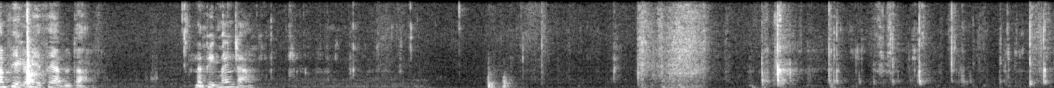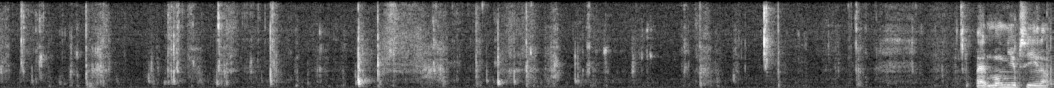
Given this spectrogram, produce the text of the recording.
้ำพริกอันนี้แซ่บดูจ้ะน้ำพริกแมงดา แปดโมงยี่สิบสี่แล้ว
